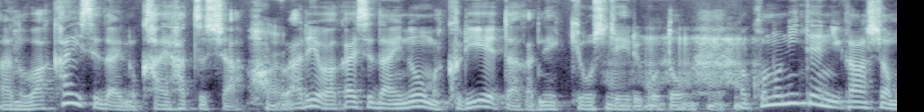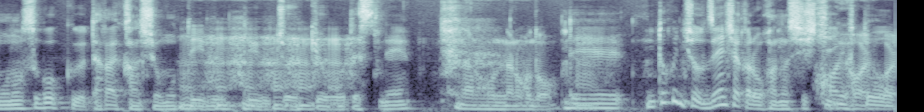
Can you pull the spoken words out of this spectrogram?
あの、若い世代の開発者、はい。あるいは若い世代のまあクリエイターが熱狂していること、この2点に関してはものすごく高い関心を持っているっていう状況ですね。なるほど、なるほど。で、特にちょっと前者からお話ししていくと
